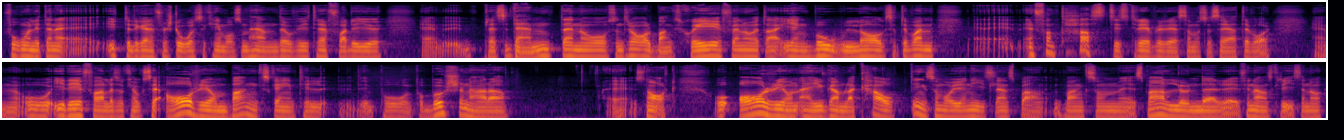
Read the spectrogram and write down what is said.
få en liten eh, ytterligare förståelse kring vad som hände. Och vi träffade ju eh, presidenten och centralbankschefen och ett gäng bolag. Så det var en, en fantastiskt trevlig resa måste jag säga att det var. Ehm, och i det fallet så kan jag också säga Arion Bank ska in till på, på börsen här eh, snart. Och Arion är ju gamla Kaupting som var ju en isländsk bank som eh, small under finanskrisen. Och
